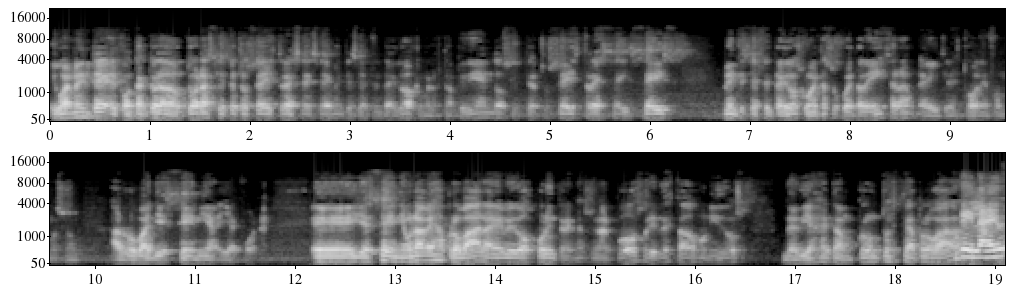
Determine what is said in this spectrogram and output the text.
Igualmente, el contacto de la doctora 786-366-2632, que me lo están pidiendo, 786-366-2632, comenta su cuenta de Instagram, ahí tienes toda la información, arroba Yesenia Yacona. Eh, Yesenia, una vez aprobada la EB2 por interés nacional, ¿puedo salir de Estados Unidos de viaje tan pronto esté aprobada? De la EB2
